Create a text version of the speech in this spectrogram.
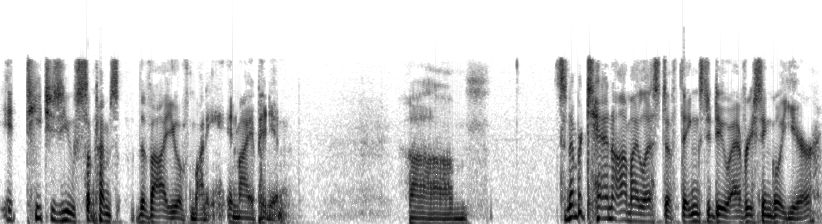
it teaches you sometimes the value of money, in my opinion. Um, so number 10 on my list of things to do every single year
